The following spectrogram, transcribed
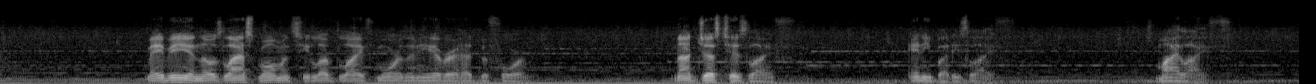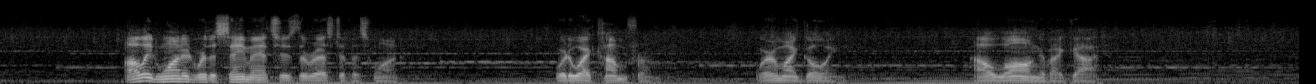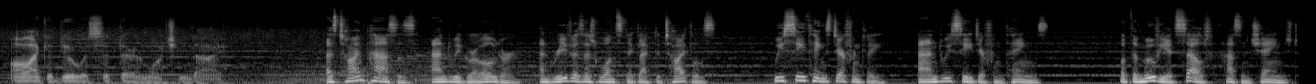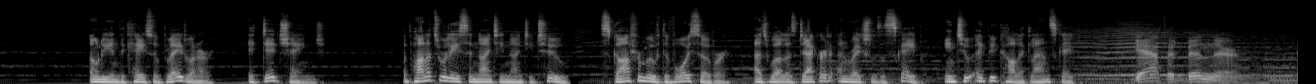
Maybe in those last moments he loved life more than he ever had before. Not just his life, anybody's life. My life. All he'd wanted were the same answers the rest of us want. Where do I come from? Where am I going? How long have I got? All I could do was sit there and watch him die. As time passes and we grow older and revisit once neglected titles, we see things differently and we see different things. But the movie itself hasn't changed. Only in the case of Blade Runner, it did change. Upon its release in 1992, Scott removed the voiceover, as well as Deckard and Rachel's escape, into a bucolic landscape. Gaff had been there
